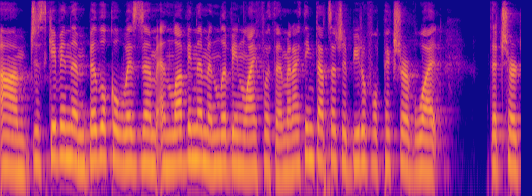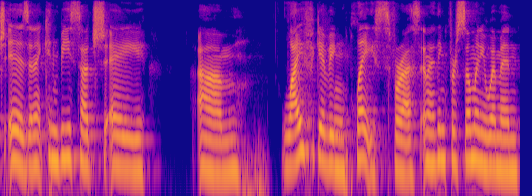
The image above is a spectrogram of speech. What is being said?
um, just giving them biblical wisdom and loving them and living life with them. And I think that's such a beautiful picture of what the church is. And it can be such a, um, life giving place for us. And I think for so many women,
